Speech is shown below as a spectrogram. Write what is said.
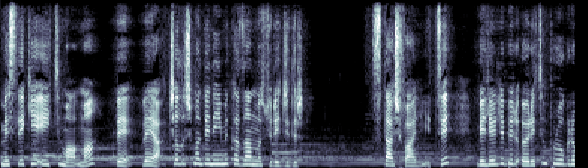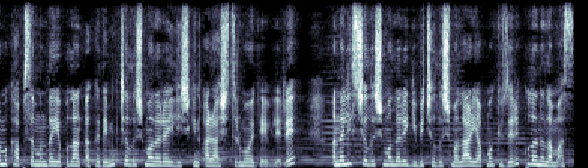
mesleki eğitim alma ve veya çalışma deneyimi kazanma sürecidir. Staj faaliyeti, belirli bir öğretim programı kapsamında yapılan akademik çalışmalara ilişkin araştırma ödevleri, analiz çalışmaları gibi çalışmalar yapmak üzere kullanılamaz.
